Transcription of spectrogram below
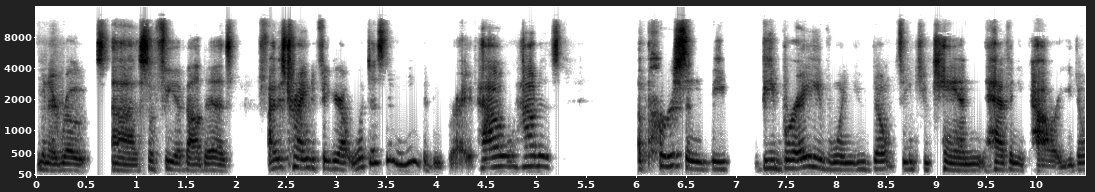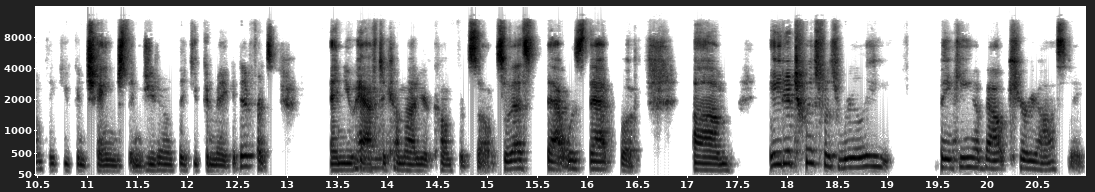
When I wrote uh, Sofia Valdez, I was trying to figure out what does it mean to be brave. How how does a person be be brave when you don't think you can have any power. You don't think you can change things. You don't think you can make a difference. And you have to mm-hmm. come out of your comfort zone. So that's that was that book. Um, Ada Twist was really thinking about curiosity.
